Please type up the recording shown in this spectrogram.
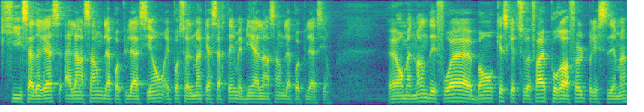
qui s'adressent à l'ensemble de la population, et pas seulement qu'à certains, mais bien à l'ensemble de la population. Euh, on me demande des fois, bon, qu'est-ce que tu veux faire pour Offord précisément?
